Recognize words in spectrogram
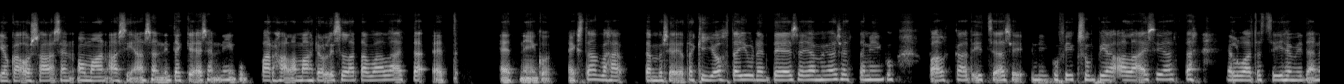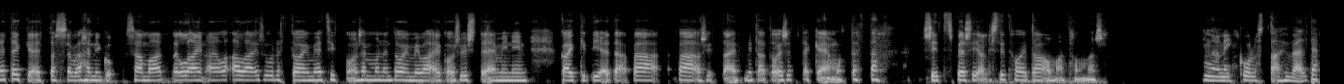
joka osaa sen oman asiansa, niin tekee sen niin kuin parhaalla mahdollisella tavalla, että, että et niin kuin, eikö tämä ole vähän tämmöisiä jotakin johtajuuden teesejä myös, että niin kuin palkkaat itseäsi niin kuin fiksumpia alaisia että, ja luotat siihen, mitä ne tekee. Että tässä vähän niin kuin samat lainalaisuudet toimii, että sitten kun on semmoinen toimiva ekosysteemi, niin kaikki tietää pää, pääosittain, että mitä toiset tekee, mutta että sitten spesialistit hoitaa omat hommansa. No niin, kuulostaa hyvältä.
